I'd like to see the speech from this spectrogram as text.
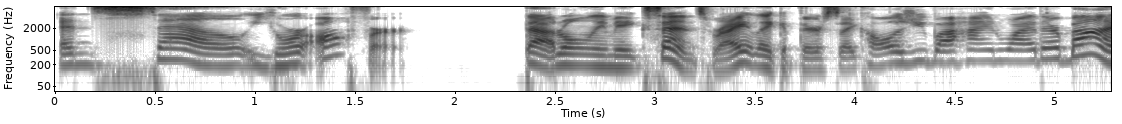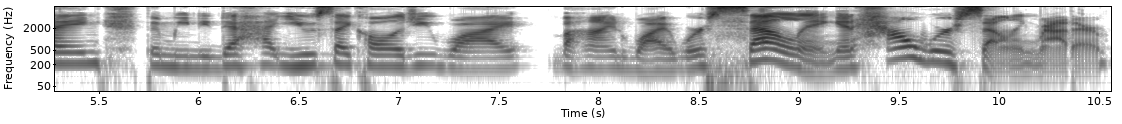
and sell your offer. That only makes sense, right? Like if there's psychology behind why they're buying, then we need to ha- use psychology why behind why we're selling and how we're selling rather.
